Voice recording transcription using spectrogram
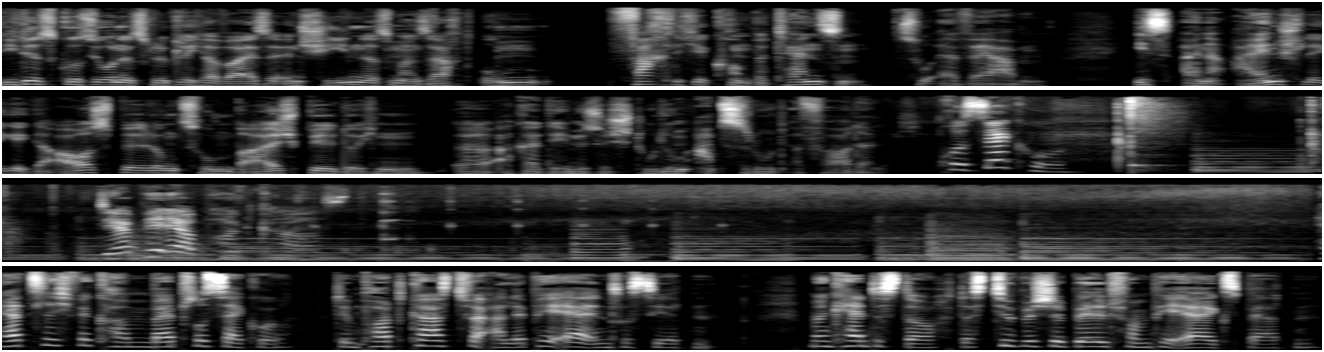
Die Diskussion ist glücklicherweise entschieden, dass man sagt, um fachliche Kompetenzen zu erwerben, ist eine einschlägige Ausbildung zum Beispiel durch ein äh, akademisches Studium absolut erforderlich. Prosecco, der PR-Podcast. Herzlich willkommen bei Prosecco, dem Podcast für alle PR-Interessierten. Man kennt es doch, das typische Bild vom PR-Experten.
